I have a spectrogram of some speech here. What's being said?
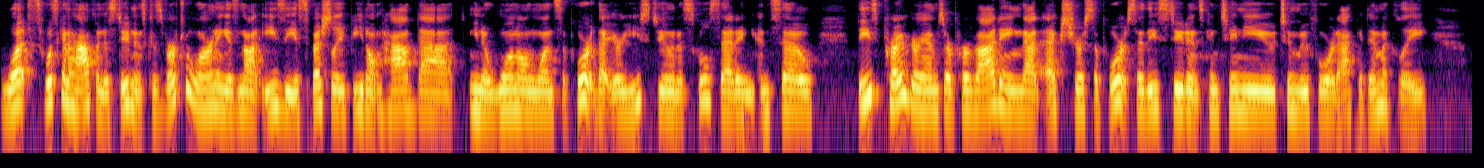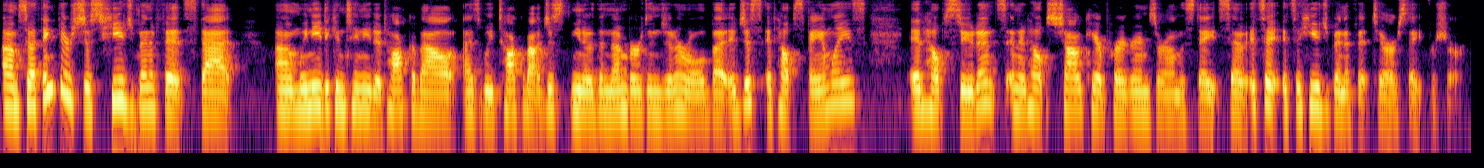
what's what's going to happen to students because virtual learning is not easy, especially if you don't have that you know one-on-one support that you're used to in a school setting. And so these programs are providing that extra support so these students continue to move forward academically. Um, so I think there's just huge benefits that um, we need to continue to talk about as we talk about just you know the numbers in general. But it just it helps families it helps students and it helps childcare programs around the state. So it's a it's a huge benefit to our state for sure.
